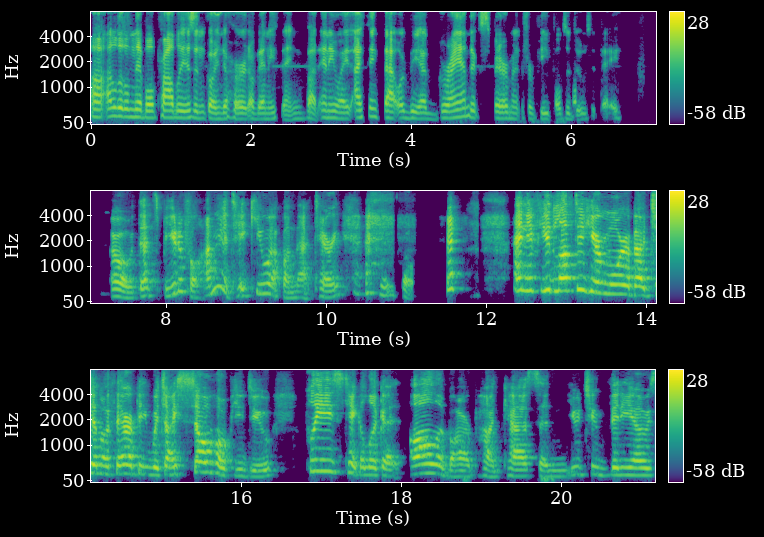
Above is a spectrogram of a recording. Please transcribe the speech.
uh, a little nibble probably isn't going to hurt of anything. But anyway, I think that would be a grand experiment for people to do today. Oh, that's beautiful. I'm going to take you up on that, Terry. and if you'd love to hear more about gemmotherapy, which I so hope you do, please take a look at all of our podcasts and YouTube videos.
